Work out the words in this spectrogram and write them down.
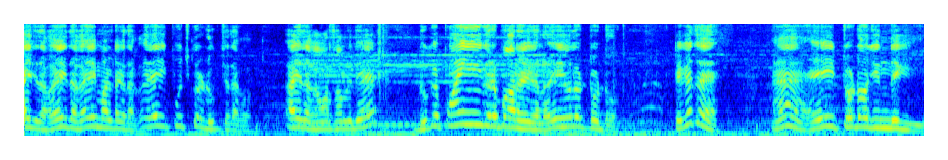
এই যে দেখো, এই দেখো, এই মালটাকে দেখো, এই পুচ করে ঢুকছে, দেখো। এই দেখো, আমার সামনে দিয়ে ঢুকে পাই করে পার হয়ে গেল। এই হলো টোটো, ঠিক আছে? হ্যাঁ এই টোটো জিন্দেগি।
